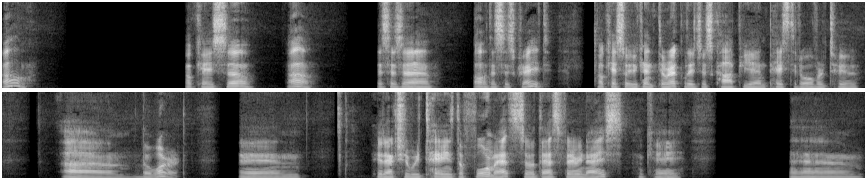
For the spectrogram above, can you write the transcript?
Oh. Okay, so, oh, this is a, oh, this is great. Okay, so you can directly just copy and paste it over to um, the word. And it actually retains the format, so that's very nice. Okay. Um,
